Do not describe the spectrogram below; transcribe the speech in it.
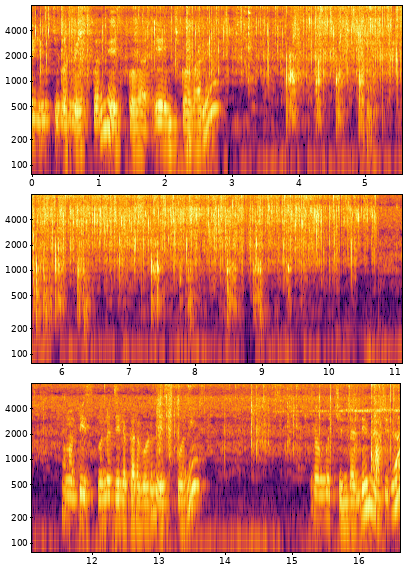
ఎండుమిర్చి కూడా వేసుకొని వేసుకోవాలి వేయించుకోవాలి. మనం తీసుకున్న జీలకర్ర కూడా వేసుకొని రంగు వచ్చిందండి మంచిగా.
